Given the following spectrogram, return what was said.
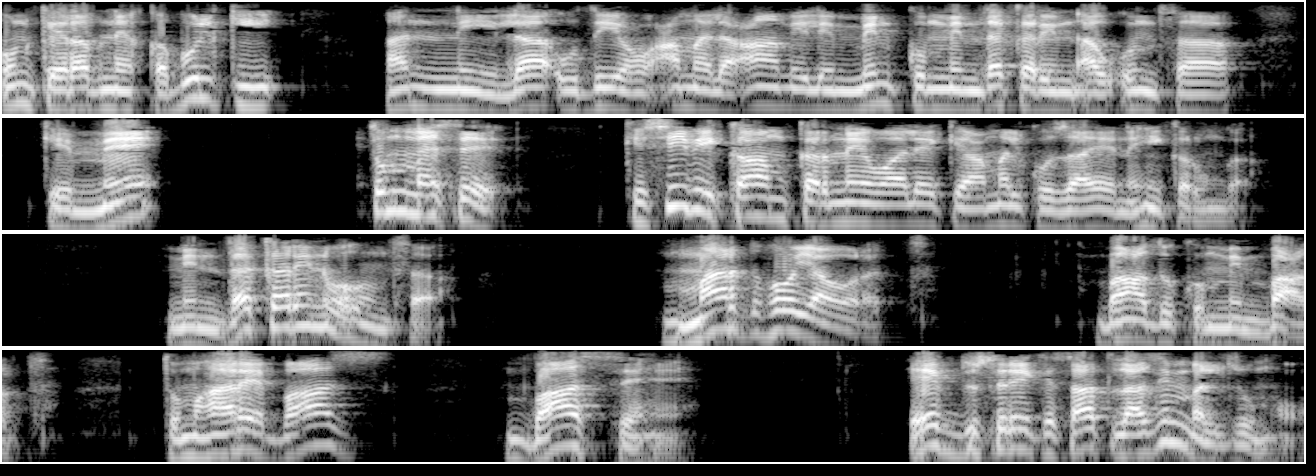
ان کے رب نے قبول کی، انی لا اضيع عمل عامل منكم من ذکر او انثى کہ میں تم میں سے کسی بھی کام کرنے والے کے عمل کو ضائع نہیں کروں گا۔ من ذکر و انثى مرد ہو یا عورت، بعضکم من بعض، تمہارے بعض بعض سے ہیں۔ ایک دوسرے کے ساتھ لازم ملزوم ہو۔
